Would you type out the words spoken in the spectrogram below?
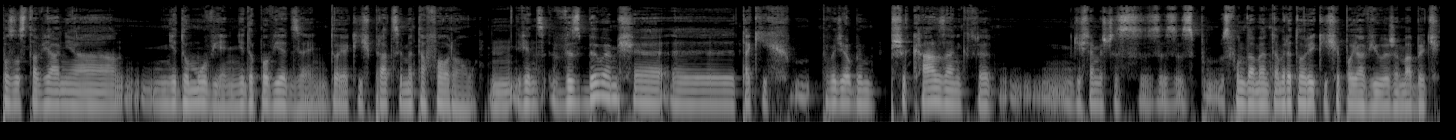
pozostawiania niedomówień, niedopowiedzeń, do jakiejś pracy metaforą. Więc wyzbyłem się y, takich, powiedziałbym, przykazań, które gdzieś tam jeszcze z, z, z fundamentem retoryki się pojawiły, że ma być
